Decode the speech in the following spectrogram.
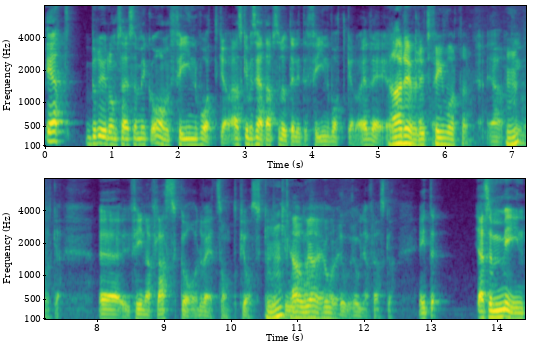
ett, bryr de sig så mycket om fin vodka? Jag ska vi säga att absolut är lite fin vodka då? Är det ja det är väl lite fin vodka. Ja, fin vodka. Eh, fina flaskor och du vet sånt pjosk. Mm. Coola Ja, ja, ja, ja. ro, roliga flaskor. Inte, alltså min,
